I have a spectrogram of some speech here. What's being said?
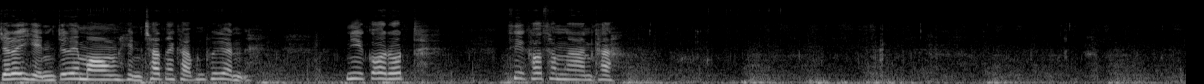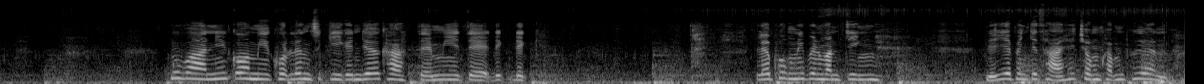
จะได้เห็นจะได้มองเห็นชัดนะคะเพื่อนๆ นี่ก็รถที่เขาทำงานค่ะ เมื่อวานนี้ก็มีคนเล่นสกีกันเยอะค่ะ แต่มีแต่เด็กๆ แล้วพรุ่งนี้เป็นวันจริง เดี๋ยวยายเพนจะถ่ายให้ชมค่ะเพื่อนๆ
